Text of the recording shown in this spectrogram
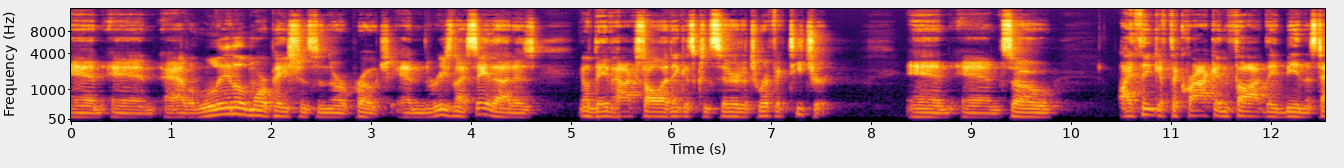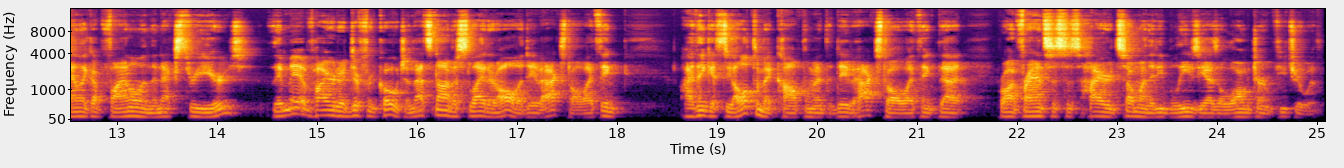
and and have a little more patience in their approach. And the reason I say that is, you know, Dave Hakstol I think is considered a terrific teacher and and so I think if the Kraken thought they'd be in the Stanley Cup final in the next three years, they may have hired a different coach. And that's not a slight at all at Dave Hakstol. I think I think it's the ultimate compliment to Dave Hakstol. I think that Ron Francis has hired someone that he believes he has a long term future with.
